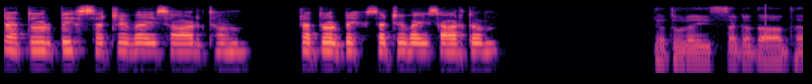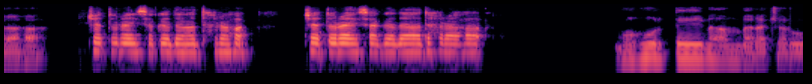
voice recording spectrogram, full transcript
चतुर्भिः सचिव सार्धं चतुर्भिः सचिवैः सार्धं चतुरैः सगदाधरः चतुरैः सगदाधरः सगदाधरः मुहूर्तेनाम्बरचरो।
